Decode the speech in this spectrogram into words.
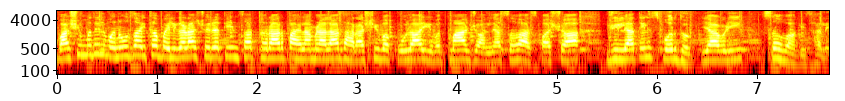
वाशिममधील मनोजा इथं बैलगाडा शर्यतींचा थरार पाहायला मिळाला. धाराशिव अकोला यवतमाळ जालन्यासह आसपासच्या जिल्ह्यातील स्पर्धक यावेळी सहभागी झाले.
